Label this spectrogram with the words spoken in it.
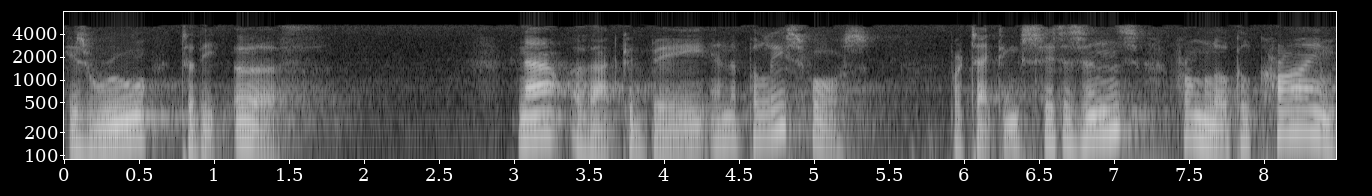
his rule to the earth. Now, that could be in the police force, protecting citizens from local crime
